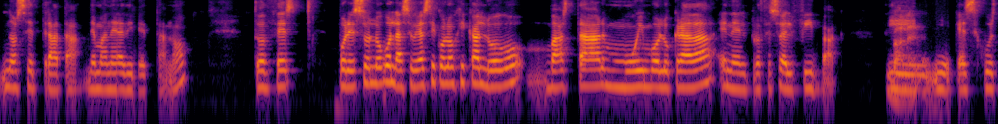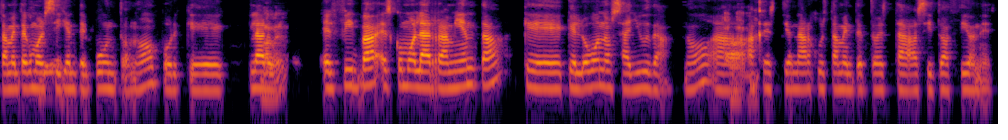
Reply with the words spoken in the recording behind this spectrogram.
no se trata de manera directa, ¿no? Entonces, por eso luego la seguridad psicológica luego va a estar muy involucrada en el proceso del feedback y, que es justamente como el siguiente punto, ¿no? Porque, claro, el feedback es como la herramienta que, luego nos ayuda, ¿no? A, gestionar justamente todas estas situaciones.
